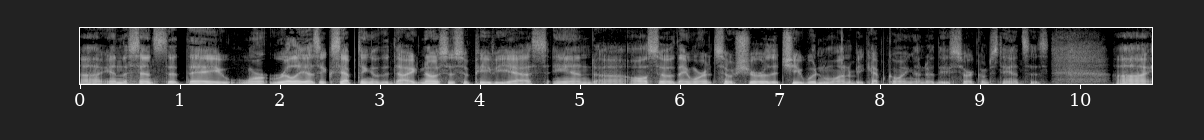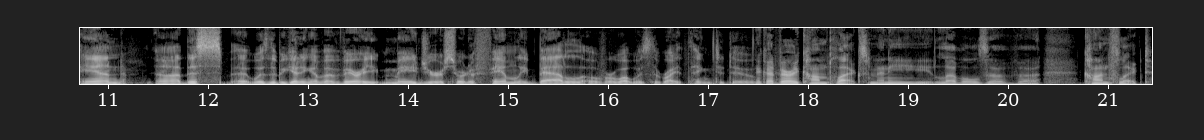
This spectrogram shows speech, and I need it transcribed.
Uh, in the sense that they weren't really as accepting of the diagnosis of PVS, and uh, also they weren't so sure that she wouldn't want to be kept going under these circumstances. Uh, and uh, this uh, was the beginning of a very major sort of family battle over what was the right thing to do. It got very complex, many levels of uh, conflict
